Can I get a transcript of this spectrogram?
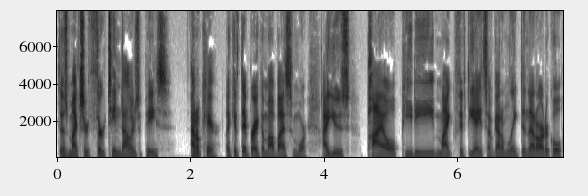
those mics are thirteen dollars a piece. I don't care. Like if they break them, I'll buy some more. I use Pyle PD mic 58s. I've got them linked in that article.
